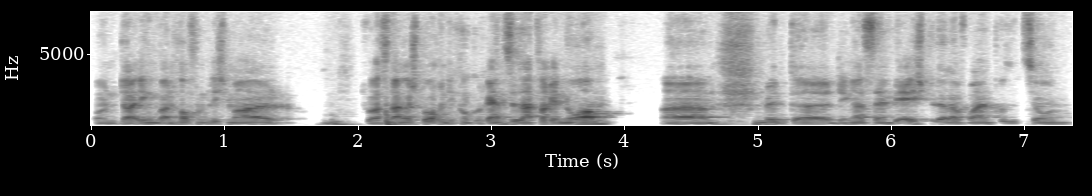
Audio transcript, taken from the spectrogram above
Und da irgendwann hoffentlich mal, du hast angesprochen, die Konkurrenz ist einfach enorm ähm, mit äh, den ganzen NBA-Spielern auf meinen Positionen.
